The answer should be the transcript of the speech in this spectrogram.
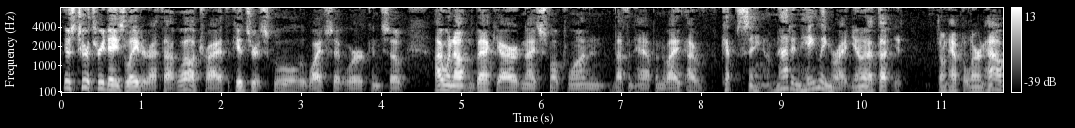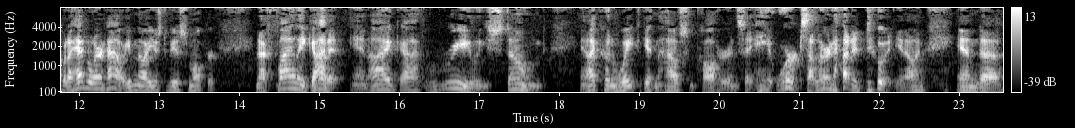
it was two or three days later. I thought, well, I'll try it. The kids are at school, the wife's at work, and so I went out in the backyard and I smoked one, and nothing happened. I, I kept saying, I'm not inhaling right. You know, I thought you don't have to learn how, but I had to learn how, even though I used to be a smoker. And I finally got it, and I got really stoned. And I couldn't wait to get in the house and call her and say, "Hey, it works! I learned how to do it." You know, and and uh,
